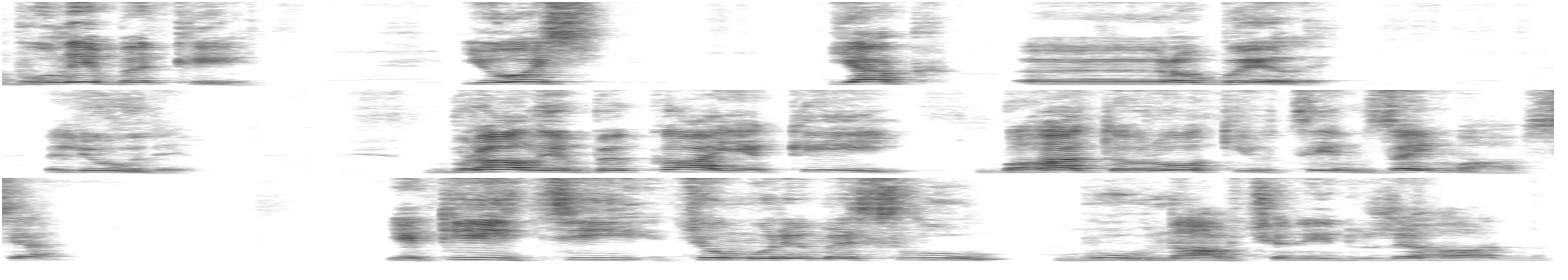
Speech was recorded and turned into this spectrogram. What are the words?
Були бики. І ось як е, робили люди. Брали бика, який багато років цим займався який ці, цьому ремеслу був навчений дуже гарно,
